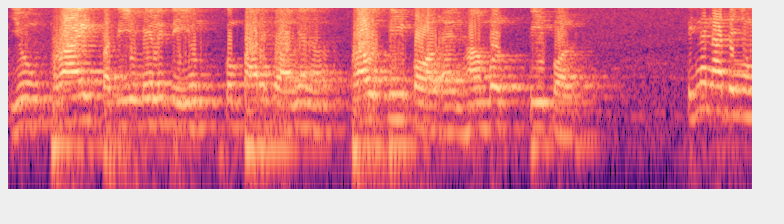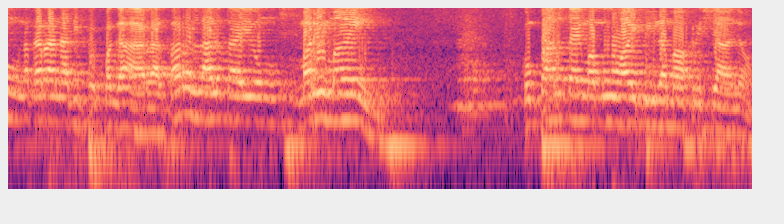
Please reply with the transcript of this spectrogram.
yung pride pati humility, yung comparison niya, no? proud people and humble people Tingnan natin yung nakaraan natin pag-aaral para lalo tayong ma-remind kung paano tayo mamuhay bilang mga Krisyano.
